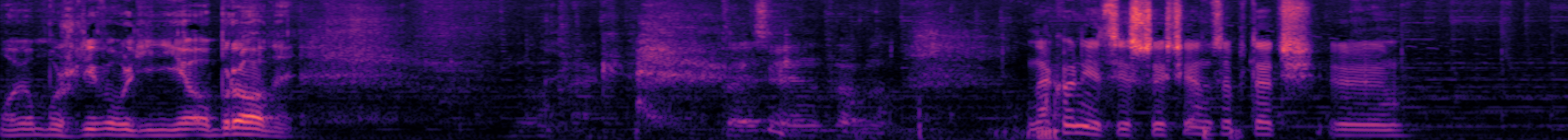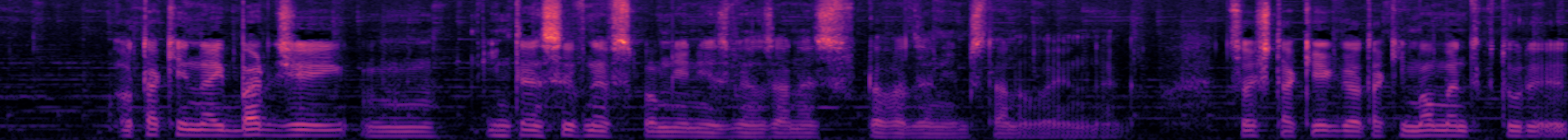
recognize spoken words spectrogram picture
moją możliwą linię obrony. No tak, to jest pewien problem. Na koniec jeszcze chciałem zapytać y, o takie najbardziej y, intensywne wspomnienie związane z wprowadzeniem stanu wojennego. Coś takiego, taki moment, który,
